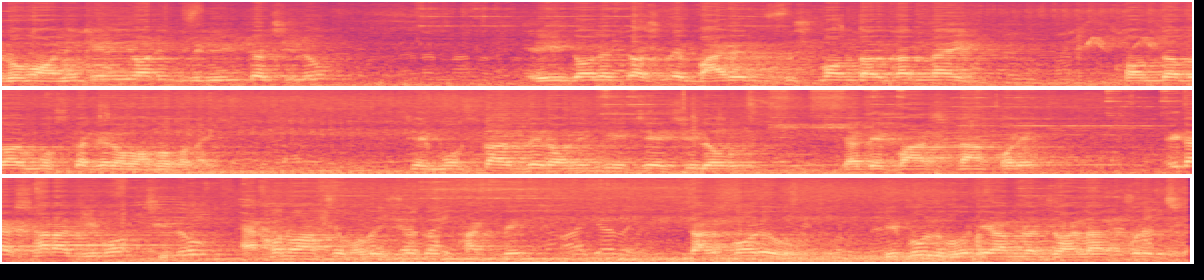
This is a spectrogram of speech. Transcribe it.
এবং অনেকেরই অনেক বিরোধিতা ছিল। এই দলের তো আসলে বাইরের দুশ্মন দরকার নাই। খন্দকার মোস্তাকের অভাবও নাই। সেই মোস্তাকদের অনেকেই চেয়েছিল যাতে পাস না করে। এটা সারা জীবন ছিল এখনও আছে, ভবিষ্যতেও থাকবে। তারপরেও বিপুল ভোটে আমরা জয়লাভ করেছি।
